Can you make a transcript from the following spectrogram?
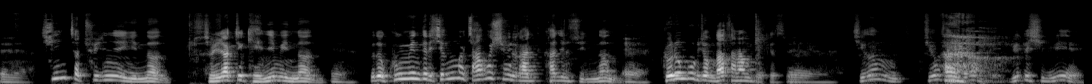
예, 진짜 추진력이 있는 전략적 개념이 있는 예, 그리고 국민들이 정말 자부심을 가, 질수 있는 예, 그런 분이 좀 나타나면 좋겠어요. 예, 지금 지금 상태는 리더십이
